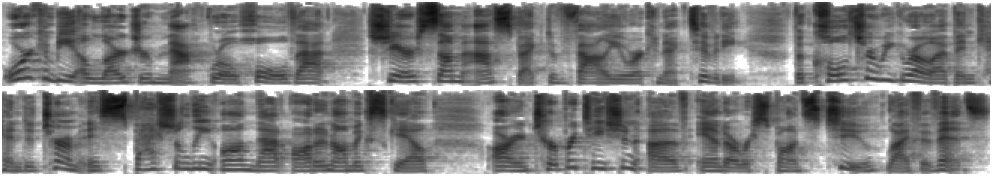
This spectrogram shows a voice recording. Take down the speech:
or it can be a larger macro whole that shares some aspect of value or connectivity. The culture we grow up in can determine, especially on that autonomic scale, our interpretation of and our response to life events.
